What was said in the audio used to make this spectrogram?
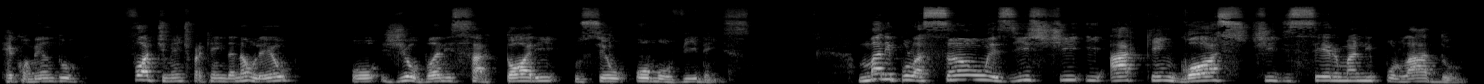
Recomendo fortemente para quem ainda não leu o Giovanni Sartori, o seu Homo Videns. Manipulação existe e há quem goste de ser manipulado.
